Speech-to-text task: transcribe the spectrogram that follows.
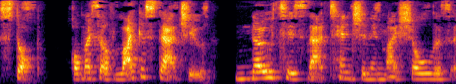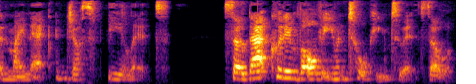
Stop. Hold myself like a statue. Notice that tension in my shoulders and my neck and just feel it. So that could involve even talking to it. So,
